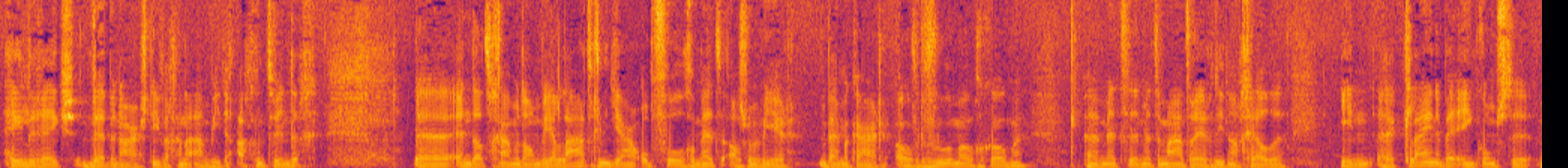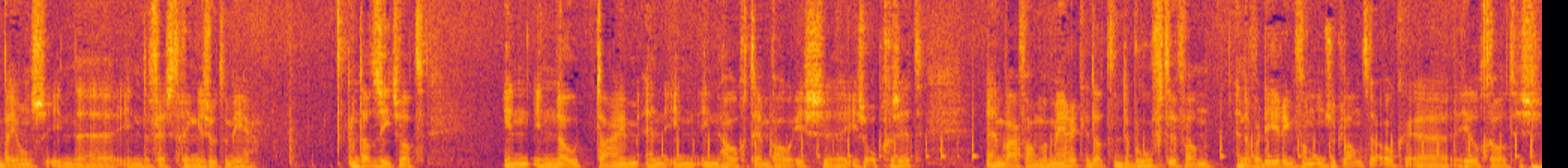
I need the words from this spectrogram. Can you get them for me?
hele reeks webinars die we gaan aanbieden. 28. Uh, en dat gaan we dan weer later in het jaar opvolgen met als we weer bij elkaar over de vloer mogen komen. Met, met de maatregelen die dan gelden in kleine bijeenkomsten bij ons in de, in de vestiging in Zoetermeer. En dat is iets wat in, in no time en in, in hoog tempo is, uh, is opgezet. En waarvan we merken dat de behoefte van en de waardering van onze klanten ook uh, heel groot is.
